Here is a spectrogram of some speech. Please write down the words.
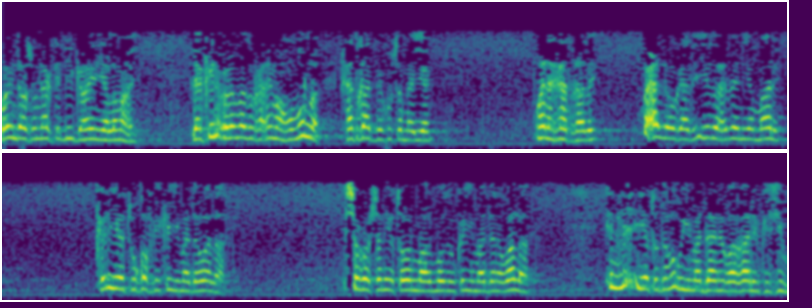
oo intaasuu naagta dhiigga haynaya lama hayo. Laakiin culammadu raximahumullah raadqaad bay ku sameeyeen waa la raad qaaday. Waxaa la ogaaday iyadoo habeen iyo maalin keliyatuu qofkii ka yimaada waa la arkay. Isagoo shan iyo toban maalmood uu ka yimaadana waa la arkay. In lix iyo toddoba u yimaadaana waa khaalibkiisii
